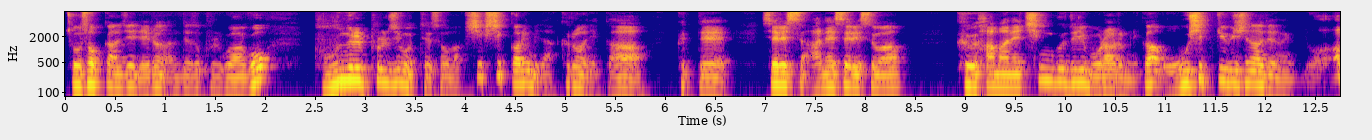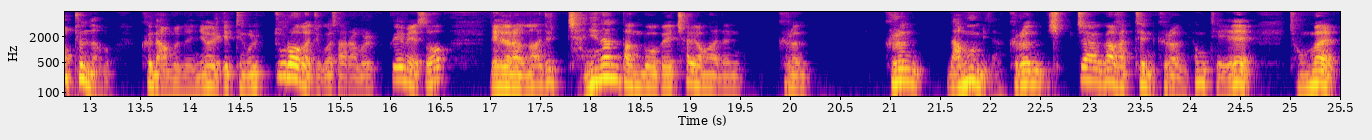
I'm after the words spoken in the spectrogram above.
조서까지 내려놨는데도 불구하고 분을 풀지 못해서 막 씩씩거립니다. 그러니까 그때 세리스 아내 세리스와 그 하만의 친구들이 뭐라 그럽니까? 50규빗이나 되는 높은 나무. 그 나무는요, 이렇게 등을 뚫어가지고 사람을 꿰매서 내달아놓은 아주 잔인한 방법에 처형하는 그런, 그런 나무입니다. 그런 십자가 같은 그런 형태의 정말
